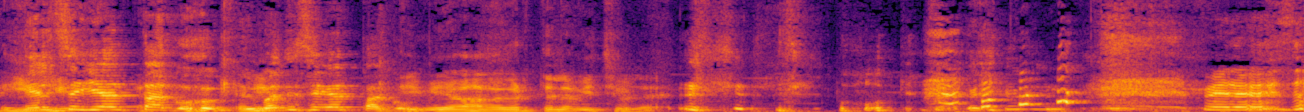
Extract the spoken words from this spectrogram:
él se lleva el Paco. El mate se lleva el Paco. Y me vas a verte la pichula. Pero eso,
